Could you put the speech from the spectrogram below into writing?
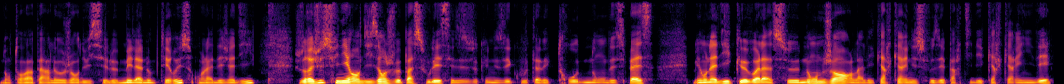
dont on va parler aujourd'hui, c'est le Melanopterus, on l'a déjà dit. Je voudrais juste finir en disant, je veux pas saouler ceux qui nous écoutent avec trop de noms d'espèces, mais on a dit que voilà, ce nom de genre, là, les Carcarinus faisaient partie des Carcarinidés.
